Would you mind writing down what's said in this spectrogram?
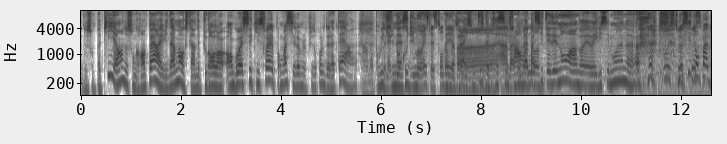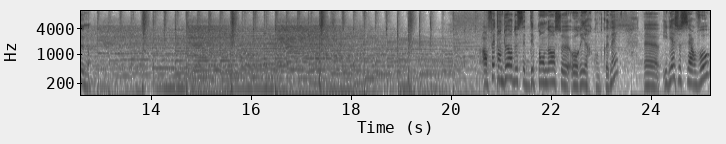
de son papy, hein, de son grand-père, évidemment. C'était un des plus grands an- angoissés qui soit. Et pour moi, c'est l'homme le plus drôle de la terre. Ah, bah, pour connaître Funès. beaucoup d'humoristes, laisse Ah, tomber. bah, voilà, ils sont tous dépressifs. ah, bah, hein, on va pas citer des noms. Hein, de- Elise Moon. euh, Tous, ne citons tous. pas de noms. En fait, en dehors de cette dépendance au rire qu'on te connaît, euh, il y a ce cerveau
